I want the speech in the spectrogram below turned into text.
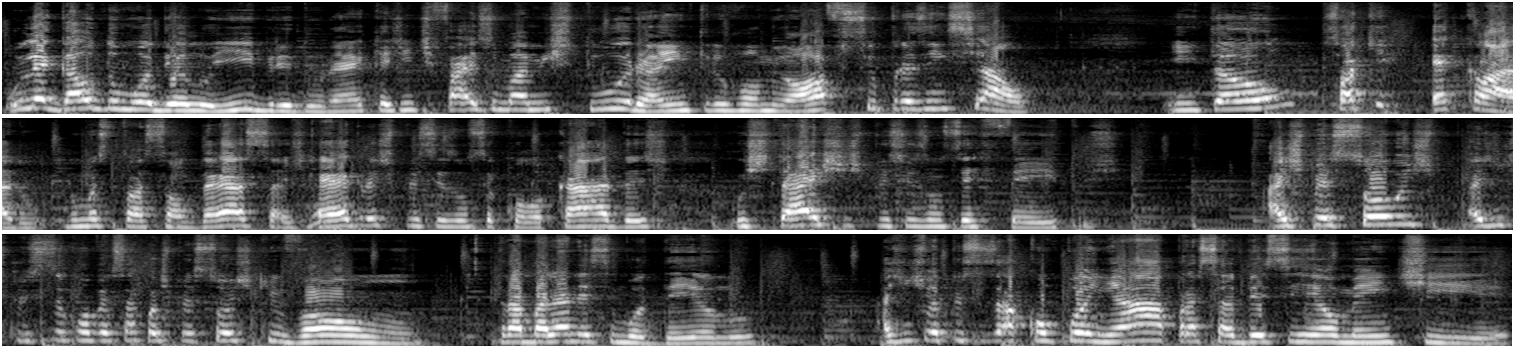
O legal do modelo híbrido né, é que a gente faz uma mistura entre o home office e o presencial. Então, só que é claro, numa situação dessa, as regras precisam ser colocadas, os testes precisam ser feitos. As pessoas, a gente precisa conversar com as pessoas que vão trabalhar nesse modelo. A gente vai precisar acompanhar para saber se realmente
